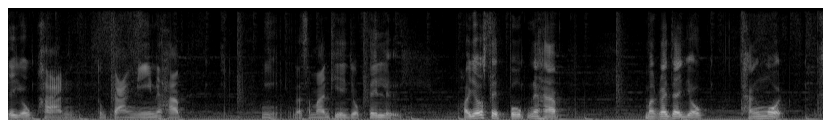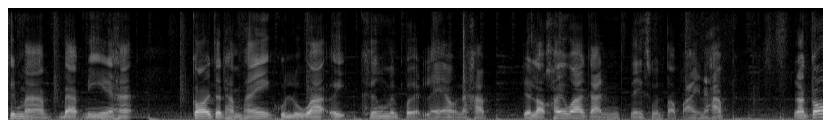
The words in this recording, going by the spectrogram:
จะยกผ่านตรงกลางนี้นะครับ นี่เราสามารถที่จะยกได้เลย พอยกเสร็จปุ๊บนะครับ มันก็จะยกทั้งหมดขึ้นมาแบบนี้นะฮะ ก็จะทำให้คุณรู้ว่าเอ้ยเครื่องมันเปิดแล้วนะครับ เดี๋ยวเราค่อยว่ากันในส่วนต่อไปนะครับ แล้วก็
